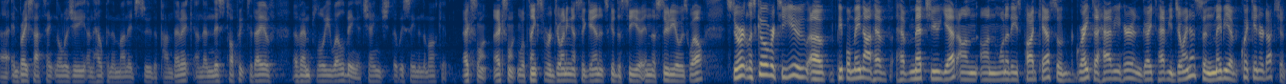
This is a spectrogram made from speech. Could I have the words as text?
uh, embrace our technology and helping them manage through the pandemic. And then this topic today of, of employee well-being, a change that we're seeing in the market. Excellent, excellent. Well, thanks for joining us again. It's good to see you in the studio as well. Stuart, let's go over to you. Uh, people may not have, have met you yet on, on one of these podcasts, so great to have you here and great to have you join us. And maybe a quick introduction.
